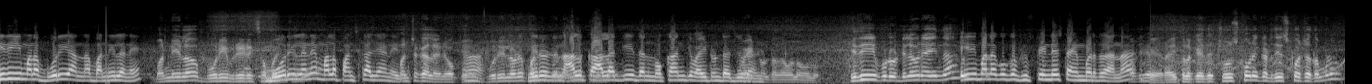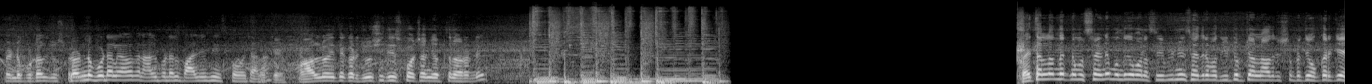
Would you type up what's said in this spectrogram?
ఇది మన బూరి అన్న బన్నీలనే. బన్నీలో బూరి బూరిలోనే మళ్ళీ పంచకళ్యాణ్ ఓకే. బూరిలోనే మీరు నాలుగు కాళ్ళకి దాని ముఖానికి వైట్ ఉంటుంది చూడండి. అవునవును. ఇది ఇప్పుడు డెలివరీ అయిందా? ఇది మనకు ఒక ఫిఫ్టీన్ డేస్ టైం పడుతుంది అన్న. ఓకే రైతులకైతే చూసుకొని ఇక్కడ తీసుకోవచ్చా తమ్ముడు? రెండు పూటలు చూసుకో రెండు పూటలు కాకపోతే నాలుగు పూటలు పాలు చేసి తీసుకోవచ్చు వాళ్ళు అయితే ఇక్కడ చూసి తీసుకోవచ్చు అని చెప్తున్నారండి. రైతులందరికీ నమస్తే అండి. ముందుగా మన CB news Hyderabad YouTube channel ఆదరించిన ప్రతి ఒక్కరికి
